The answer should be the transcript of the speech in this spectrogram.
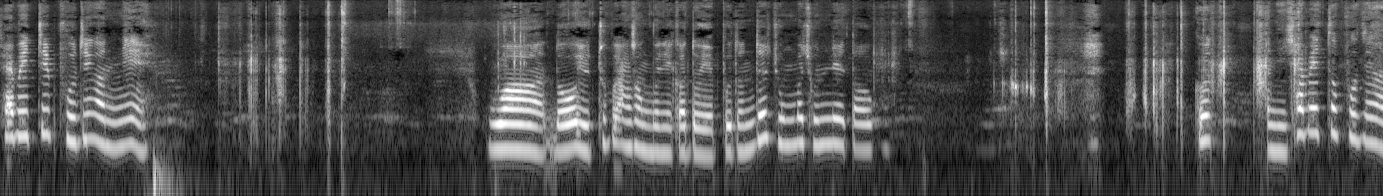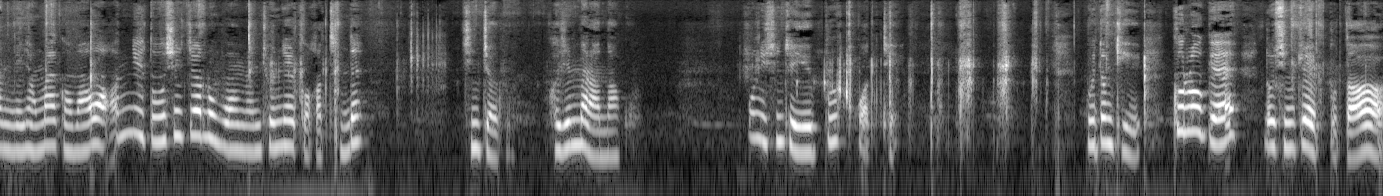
샤베트 푸딩 언니. 우와, 너 유튜브 영상 보니까 너 예쁘던데? 정말 좋네다고. 끝. 아니, 샤베트 푸딩 언니 정말 고마워. 언니도 실제로 보면 좋을 것 같은데? 진짜로. 거짓말 안 하고. 언니 진짜 예쁠 것 같아. 골든키. 그러게. 너 진짜 예쁘다.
